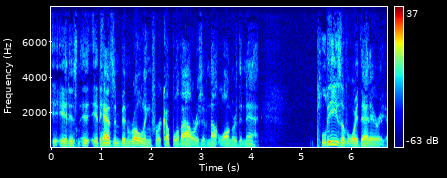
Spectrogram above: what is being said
it, it is it, it hasn't been rolling for a couple of hours, if not longer than that please avoid that area.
